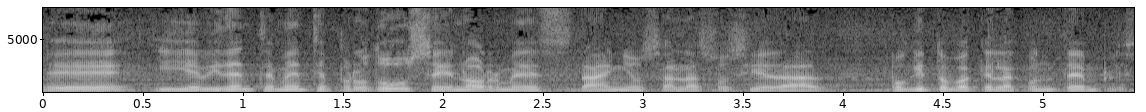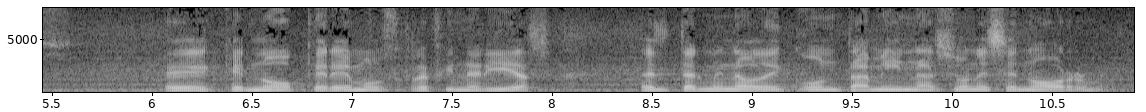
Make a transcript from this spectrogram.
eh, y evidentemente produce enormes daños a la sociedad. Un poquito para que la contemples, eh, que no queremos refinerías. El término de contaminación es enorme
